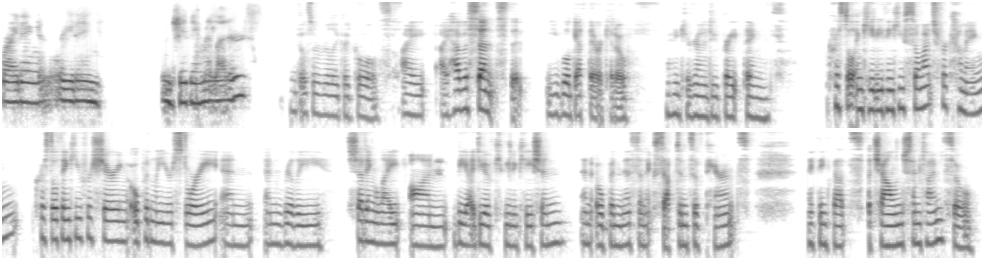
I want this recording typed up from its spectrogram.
writing and reading and shaping my letters. Those are really good goals. I I have a sense that you will get there, kiddo. I think you're going to do great things. Crystal and Katie, thank you so much for coming. Crystal, thank you for sharing openly your story and and really shedding light on the idea of communication and openness and acceptance of parents. I think that's a challenge sometimes, so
